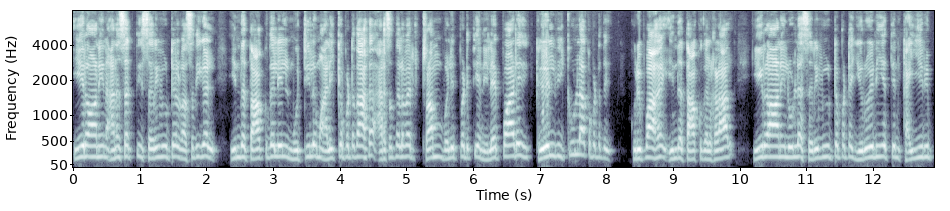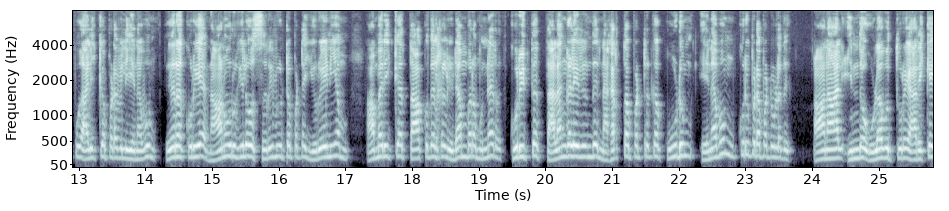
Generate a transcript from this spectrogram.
ஈரானின் அணுசக்தி செறிவூட்டல் வசதிகள் இந்த தாக்குதலில் முற்றிலும் அளிக்கப்பட்டதாக அரசு தலைவர் ட்ரம்ப் வெளிப்படுத்திய நிலைப்பாடு கேள்விக்கு உள்ளாக்கப்பட்டது. குறிப்பாக இந்த தாக்குதல்களால் ஈரானில் உள்ள செறிவூட்டப்பட்ட யுரேனியத்தின் கையிருப்பு அளிக்கப்படவில்லை எனவும் ஏறக்குறைய நானூறு கிலோ செறிவூட்டப்பட்ட யுரேனியம் அமெரிக்க தாக்குதல்கள் இடம்பெற முன்னர் குறித்த தளங்களிலிருந்து நகர்த்தப்பட்டிருக்க கூடும் எனவும் குறிப்பிடப்பட்டுள்ளது. ஆனால் இந்த உளவுத்துறை அறிக்கை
